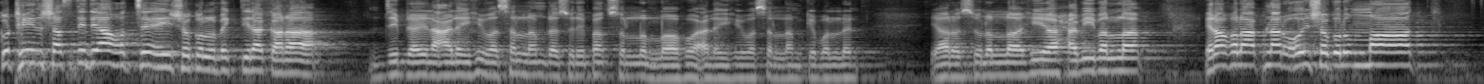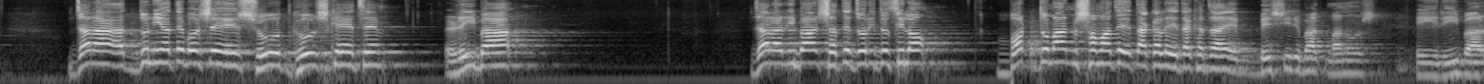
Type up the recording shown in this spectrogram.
কঠিন শাস্তি দেয়া হচ্ছে এই সকল ব্যক্তিরা কারা? জিব্রাইল আলাইহি ওয়াসাল্লাম রাসুল পাক সাল্লাল্লাহু আলাইহি ওয়াসাল্লামকে বললেন, ইয়া রসুল্লাহ ইয়া হাবিবাল্লাহ, এরা হলো আপনার ওই সকল উম্মত যারা দুনিয়াতে বসে সুদ, ঘুষ খেয়েছে, রিবা, যারা রিবার সাথে জড়িত ছিল, বর্তমান সমাজে তাকালে দেখা যায় বেশিরভাগ মানুষ এই রিবার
